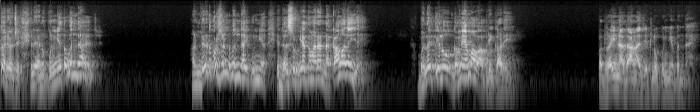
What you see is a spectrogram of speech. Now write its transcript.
કર્યો છે. એટલે એનું પુણ્ય તો બંધાય જ. હંડ્રેડ પર્સન્ટ બંધાય પુણ્ય. એ દસ રૂપિયા તમારા નકામા નહીં જાય. ભલે પેલો ગમે એમાં વાપરી કાઢે. પણ રહીના દાણા જેટલું પુણ્ય બંધાય.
